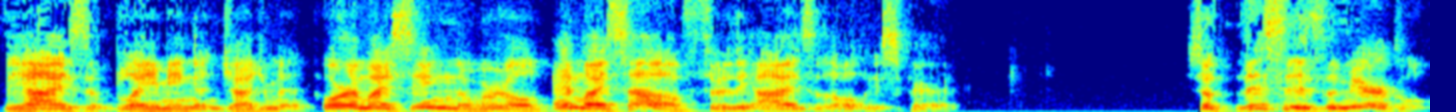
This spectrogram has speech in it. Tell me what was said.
the eyes of blaming and judgment? Or am I seeing the world and myself through the eyes of the Holy Spirit? So this is the miracle.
